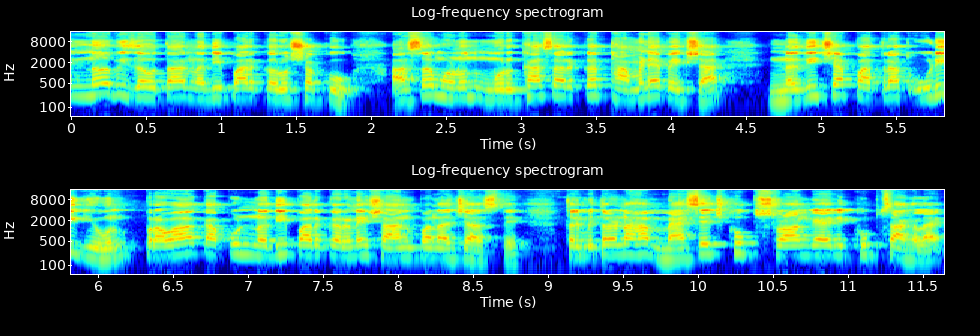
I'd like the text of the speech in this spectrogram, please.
न भिजवता नदी पार करू शकू. असं म्हणून मूर्खासारखं थांबण्यापेक्षा नदीच्या पात्रात उडी घेऊन प्रवाह कापून नदी पार करणे शहाणपणाचे असते. तर मित्रांनो हा मॅसेज खूप स्ट्रॉंग आहे आणि खूप चांगला आहे.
